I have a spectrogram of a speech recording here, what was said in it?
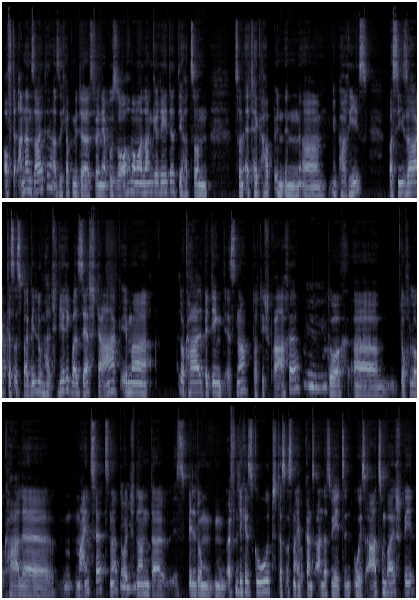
Auf der anderen Seite, also ich habe mit der Svenja Bousor haben wir mal lang geredet, die hat so ein, so ein Attack-Hub in, in, äh, in Paris was sie sagt, das ist bei Bildung halt schwierig, weil es sehr stark immer lokal bedingt ist, ne? Durch die Sprache, mhm. durch, äh, durch lokale Mindsets. Ne? Mhm. Deutschland, da ist Bildung ein öffentliches Gut. Das ist natürlich ganz anders wie jetzt in den USA zum Beispiel.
